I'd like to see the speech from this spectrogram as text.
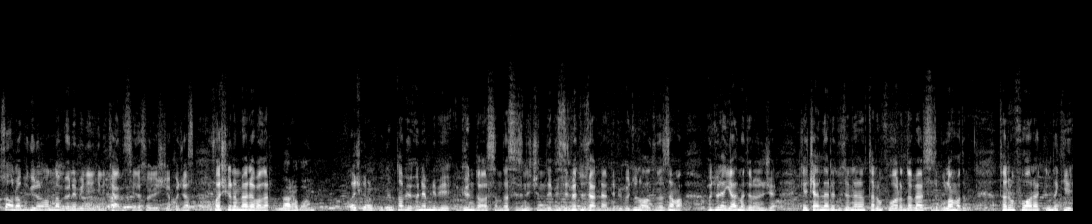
Sonra bugünün anlam ve önemiyle ilgili kendisiyle söyleşi yapacağız. Başkanım merhabalar. Merhaba. Başkanım bugün tabii önemli bir gündü aslında sizin için de bir zirve düzenlendi, bir ödül aldınız ama ödüle gelmeden önce geçenlerde düzenlenen tarım fuarında ben sizi bulamadım. Tarım fuarı hakkındaki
